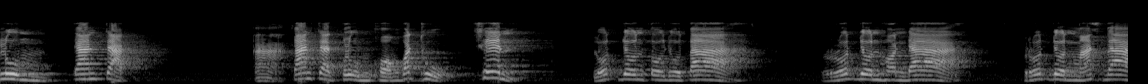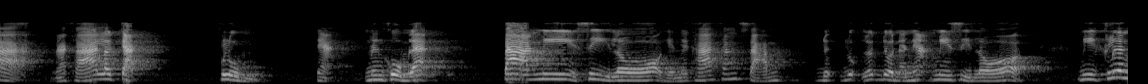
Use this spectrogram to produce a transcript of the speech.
กลุ่มการจัดการจัดกลุ่มของวัตถุ เช่น รถยนต์โตโยต้ารถยนต์ฮอนด้ารถยนต์มาสด้านะคะ เราจัดกลุ่มเนี่ยหนึ่งกลุ่มและต่างมีสี่ล้อเห็นไหมคะ ทั้งสามรถยนต์อันเนี้ยมีสี่ล้อ มีเครื่อง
